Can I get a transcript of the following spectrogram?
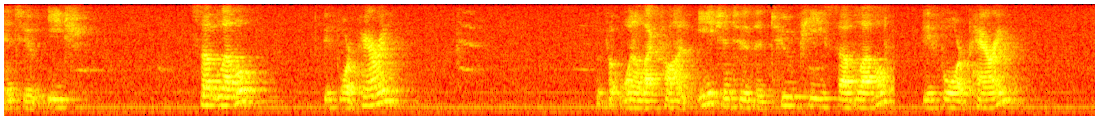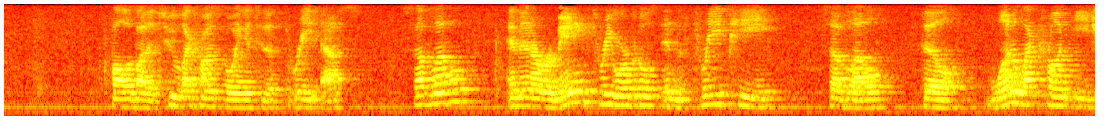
into each sublevel before pairing. We put one electron each into the 2p sublevel before pairing, followed by the two electrons going into the 3s sublevel, and then our remaining three orbitals in the 3p sublevel fill one electron each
